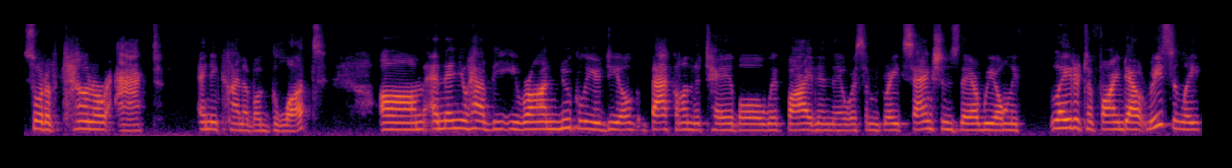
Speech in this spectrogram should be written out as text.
sort of counteract any kind of a glut. Um, and then you have the Iran nuclear deal back on the table with Biden. There were some great sanctions there. We only later to find out recently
